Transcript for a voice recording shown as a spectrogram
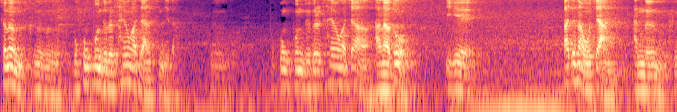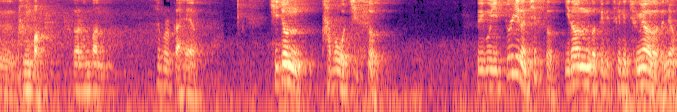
저는 그 목공본드를 사용하지 않습니다. 그 목공본드를 사용하지 않- 않아도 이게 빠져나오지 않, 않는 그 방법 그걸 한번 해볼까 해요. 기존 다보 치수 그리고 이 뚫리는 치수 이런 것들이 되게 중요하거든요.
